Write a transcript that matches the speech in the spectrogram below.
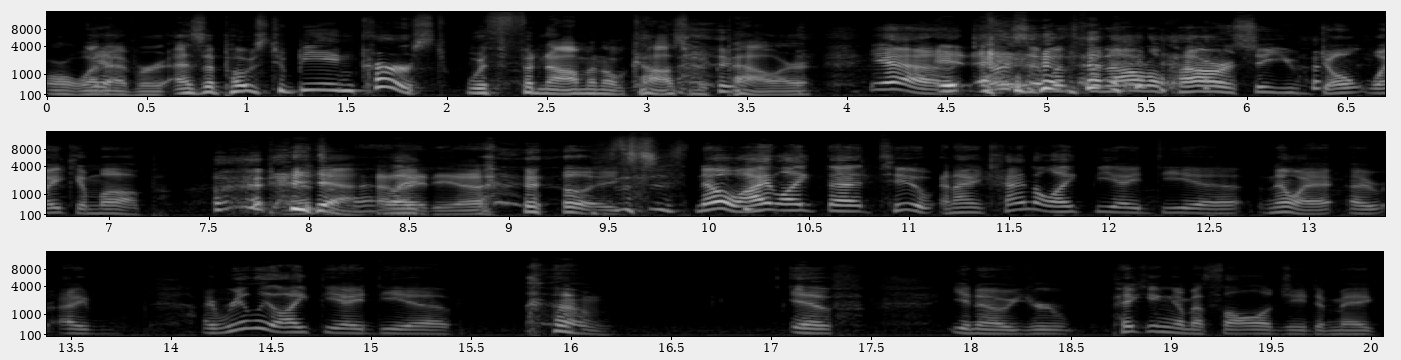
or whatever, as opposed to being cursed with phenomenal cosmic power. Yeah, It- curse him with phenomenal power so you don't wake him up. yeah, Bad like idea. like, no, I like that too, and I kind of like the idea. No, I, I, I, I really like the idea. if you know you're picking a mythology to make,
